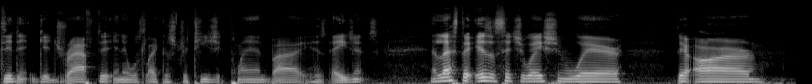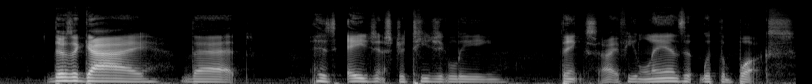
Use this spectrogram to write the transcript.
didn't get drafted and it was like a strategic plan by his agents unless there is a situation where there are there's a guy that his agent strategically thinks, all right, if he lands it with the Bucks,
